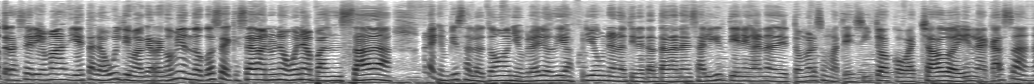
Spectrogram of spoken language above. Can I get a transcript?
otra serie más, y esta es la última que recomiendo, cosa de que se hagan una buena panzada. Ahora que empieza el otoño, por ahí los días fríos uno no tiene tanta ganas de salir, tiene ganas de tomarse un matecito acobachado ahí en la casa.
